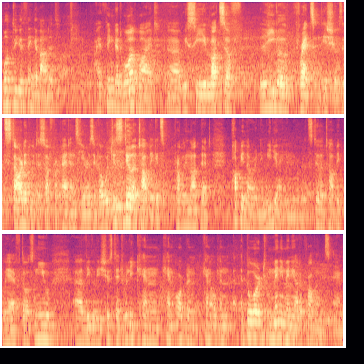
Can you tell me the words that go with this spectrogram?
what do you think about it? I think that worldwide uh, we see lots of legal threats and issues. It started with the software patents years ago, which is still a topic. It's probably not that popular in the media anymore, but it's still a topic. We have those new uh, legal issues that really can can open can open a door to many many other problems. And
